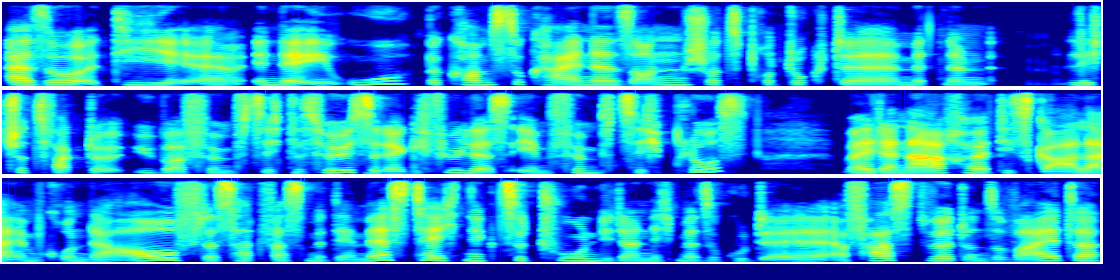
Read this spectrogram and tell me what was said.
Also die äh, in der EU bekommst du keine Sonnenschutzprodukte mit einem Lichtschutzfaktor über 50. Das höchste der Gefühle ist eben 50 plus weil danach hört die Skala im Grunde auf. Das hat was mit der Messtechnik zu tun, die dann nicht mehr so gut äh, erfasst wird und so weiter.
